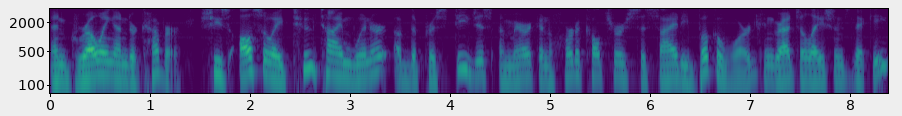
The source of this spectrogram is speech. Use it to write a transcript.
and Growing Under Cover. She's also a two time winner of the prestigious American Horticulture Society Book Award. Congratulations, Niki.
